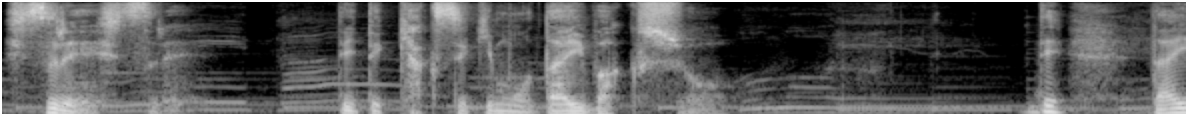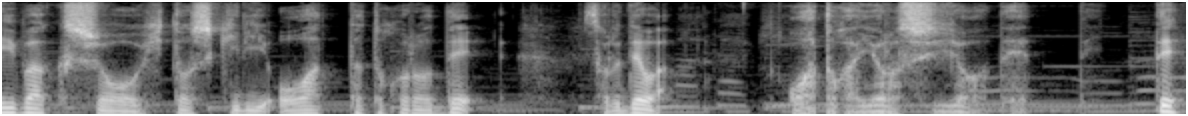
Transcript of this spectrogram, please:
失礼失礼。って言って客席も大爆笑。で、大爆笑ひとしきり終わったところで、それではお後がよろしいようで。で、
